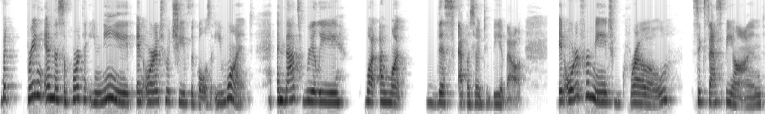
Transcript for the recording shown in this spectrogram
But bring in the support that you need in order to achieve the goals that you want. And that's really what I want this episode to be about. In order for me to grow Success Beyond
